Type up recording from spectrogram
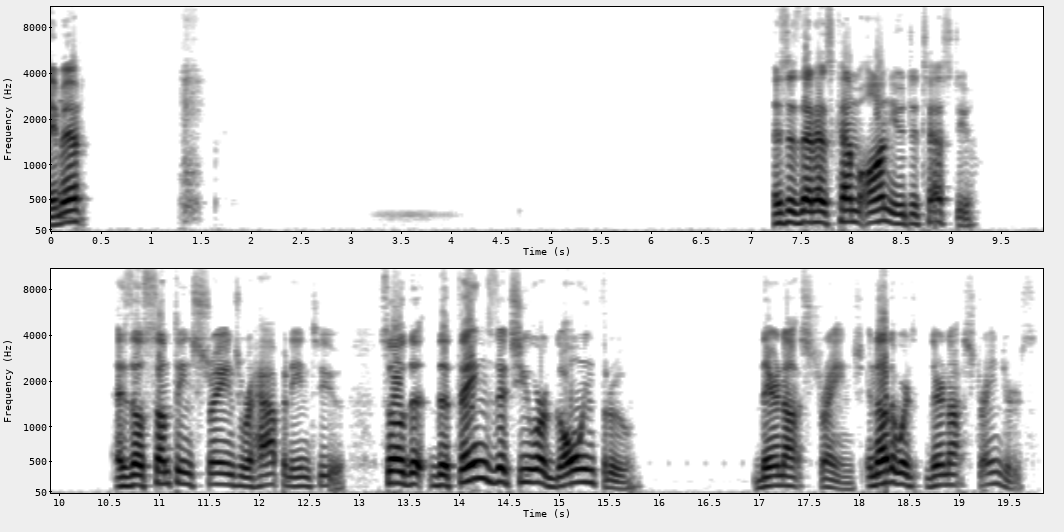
Amen. It says that has come on you to test you. As though something strange were happening to you. So the, the things that you are going through, they're not strange. In other words, they're not strangers.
